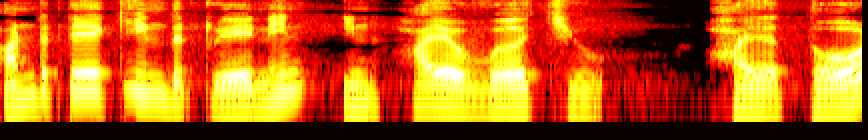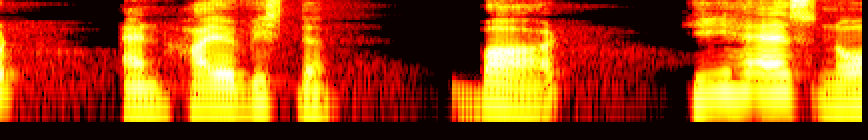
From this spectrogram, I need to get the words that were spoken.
Undertaking the training in higher virtue, higher thought, and higher wisdom. But he has no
